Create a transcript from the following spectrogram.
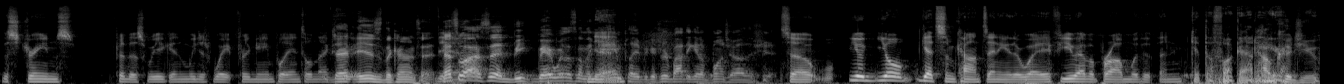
the streams for this week and we just wait for gameplay until next That week. is the content. That's why I said be, bear with us on the Yeah. gameplay because you're about to get a bunch of other shit. So you'll you'll get some content either way. If you have a problem with it, then get the fuck out of How here. could you?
